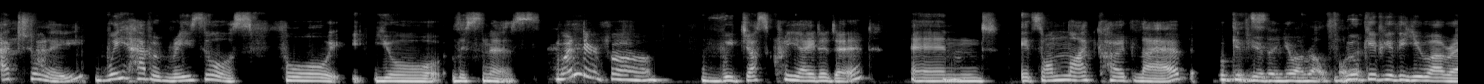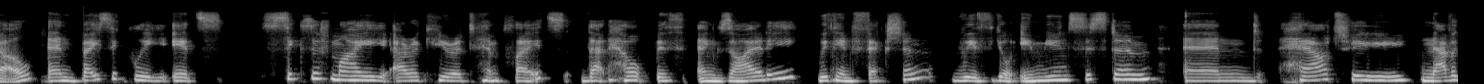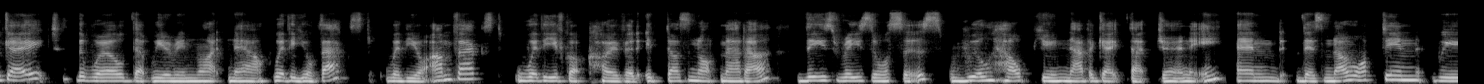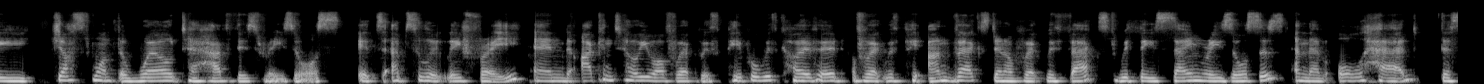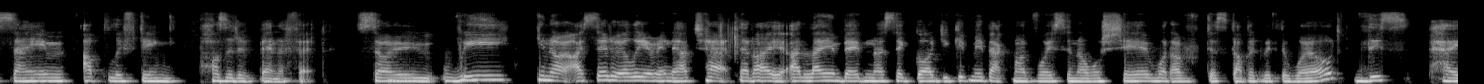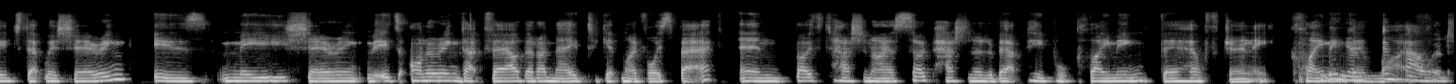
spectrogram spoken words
Actually, we have a resource for your listeners. Wonderful. We just created it and mm-hmm it's on Light Code Lab. We'll give it's, you the URL for it. we'll give you the URL. And basically, it's six of my Arakira templates that help with anxiety, with infection, with your immune system, and how to navigate the world that we're in right now. Whether you're vaxxed, whether you're unvaxxed, whether you've got COVID, it does not matter. These resources will help you navigate that journey. And there's no opt in. We just want the world to have this resource It's absolutely free. And I can tell you, I've worked with people with COVID, I've worked with unvaxxed, and I've worked with vaxxed with these same resources, and they've all had the same uplifting positive benefit. So mm. we you know, I said earlier in our chat that I, I lay in bed and I said, God, you give me back my voice and I will share what I've discovered with the world. This page that we're sharing is me sharing, it's honoring that vow that I made to get my voice back. And both Tash and I are so passionate about people claiming their health journey, claiming Being their life. Empowered.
